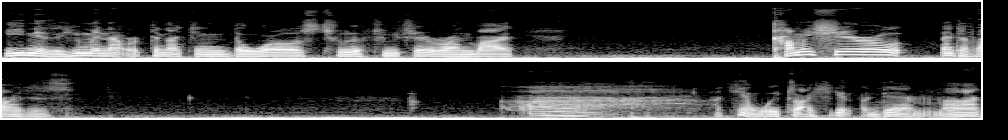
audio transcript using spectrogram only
Eden is a human network connecting the worlds to the future run by Kamishiro Enterprises. Ah, I can't wait till I actually get a damn mic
